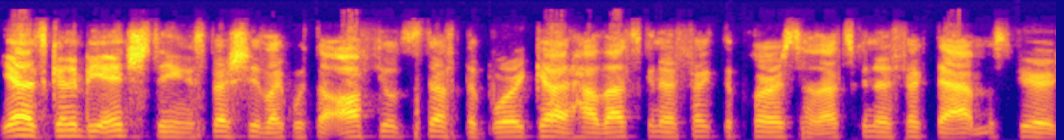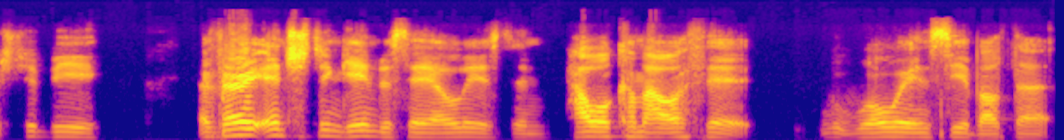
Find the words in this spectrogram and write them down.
yeah, it's going to be interesting, especially like with the off field stuff, the boycott, how that's going to affect the players, how that's going to affect the atmosphere. It should be a very interesting game to say at least, and how we'll come out with it. We'll wait and see about that.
